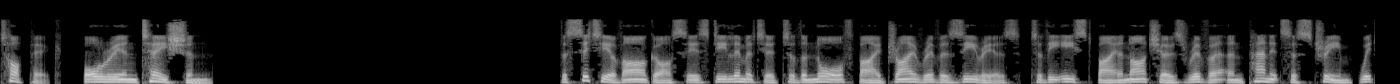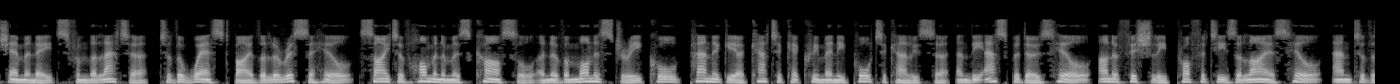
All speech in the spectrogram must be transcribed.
Topic: Orientation. The city of Argos is delimited to the north by dry river Xerias, to the east by Anarchos River and Panitsa stream which emanates from the latter, to the west by the Larissa Hill site of homonymous castle and of a monastery called Panagia Katakekrimeni Portokalousa and the Aspidos Hill unofficially Prophetes Elias Hill, and to the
